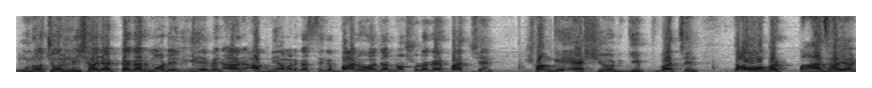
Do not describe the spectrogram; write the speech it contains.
উনচল্লিশ হাজার টাকার মডেল ইলেভেন আর আপনি আমার কাছ থেকে বারো হাজার নশো টাকায় পাচ্ছেন, সঙ্গে অ্যাসিওর গিফট পাচ্ছেন, তাও আবার পাঁচ হাজার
